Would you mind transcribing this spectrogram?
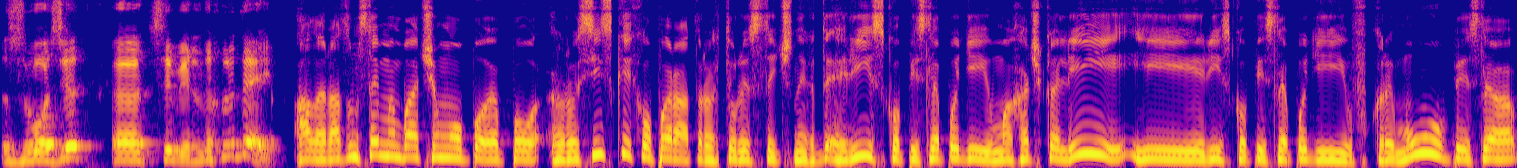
звозять е, цивільних людей. Але разом з тим ми бачимо по, по російських операторах туристичних різко після подій в Махачкалі і різко після подій в Криму, після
